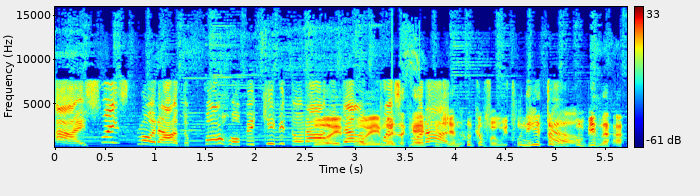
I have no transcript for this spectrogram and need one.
ah, isso é explorado. Porra, o biquíni dourado Foi, dela foi, mas a KFG nunca foi muito bonita, Não. vamos combinar.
